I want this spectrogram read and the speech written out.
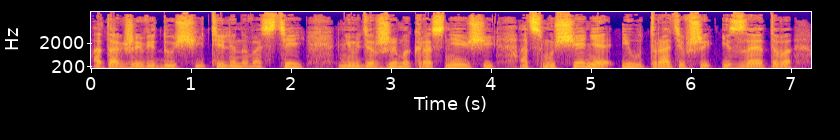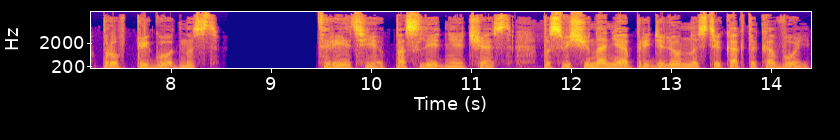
а также ведущей теленовостей, неудержимо краснеющей от смущения и утратившей из-за этого профпригодность. Третья, последняя часть посвящена неопределенности как таковой,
